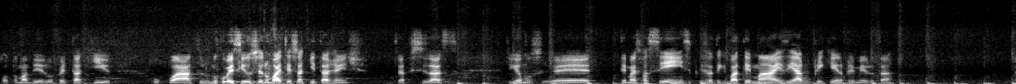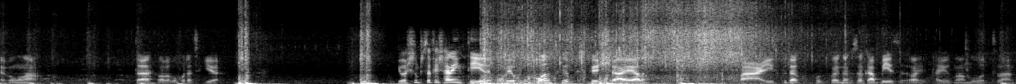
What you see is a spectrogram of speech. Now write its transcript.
Faltou madeira. Vou apertar aqui o 4. No comecinho você não vai ter isso aqui, tá, gente? Você vai precisar, digamos, é, ter mais paciência, porque você vai ter que bater mais em árvore pequena primeiro, tá? Mas vamos lá. Tá? Olha, vou cortar isso aqui, ó. Eu acho que não precisa fechar ela inteira. Vamos ver o quanto que eu preciso fechar ela. Rapaz, cuidado com a sua cabeça. Olha, caiu no outro lado.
